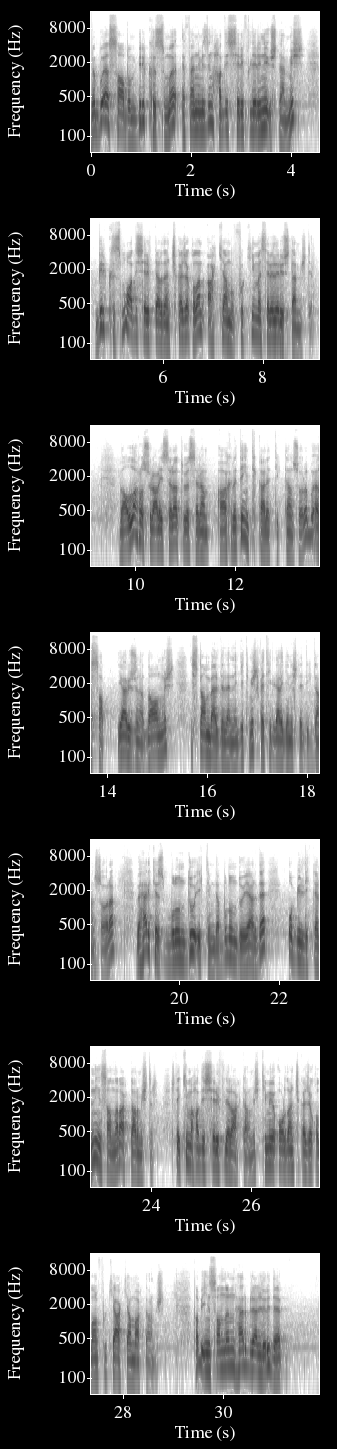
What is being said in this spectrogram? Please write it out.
Ve bu ashabın bir kısmı Efendimizin hadis-i şeriflerini üstlenmiş, bir kısmı hadis-i şeriflerden çıkacak olan ahkamı, fıkhi meseleleri üstlenmiştir. Ve Allah Resulü Aleyhisselatü Vesselam ahirete intikal ettikten sonra bu ashab yeryüzüne dağılmış, İslam beldelerine gitmiş, fetihler genişledikten sonra ve herkes bulunduğu iklimde, bulunduğu yerde o bildiklerini insanlara aktarmıştır. İşte kimi hadis-i şerifleri aktarmış, kimi oradan çıkacak olan fıkhi ahkamı aktarmış. Tabi insanların her birerleri de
